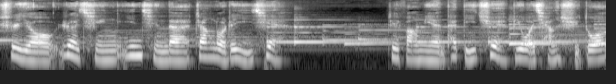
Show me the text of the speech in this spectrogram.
室友热情殷勤地张罗着一切，这方面他的确比我强许多。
